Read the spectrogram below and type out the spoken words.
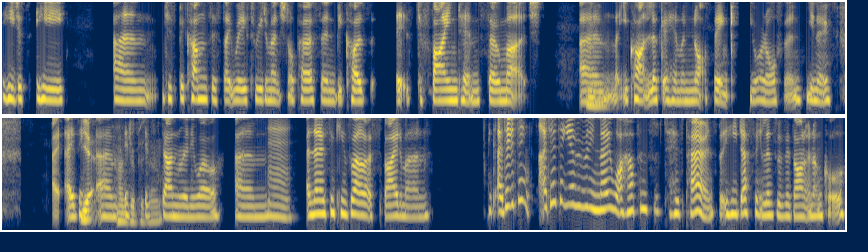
he just he um just becomes this like really three dimensional person because it's defined him so much. Um Mm-hmm. that you can't look at him and not think you're an orphan you know? I, I think Yeah, um it's, it's done really well. Um Mm. and then I was thinking as well about Spider Man. I don't think I don't think you ever really know what happens to his parents, but he definitely lives with his aunt and uncle.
